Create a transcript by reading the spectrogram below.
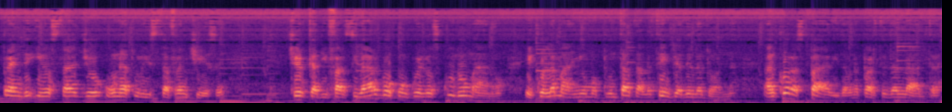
prende in ostaggio una turista francese, cerca di farsi largo con quello scudo umano e con la magnum puntata alla tempia della donna. Ancora spari da una parte e dall'altra,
